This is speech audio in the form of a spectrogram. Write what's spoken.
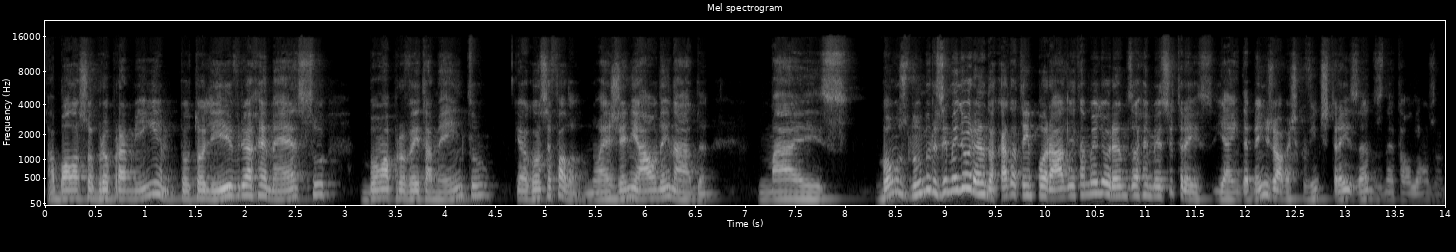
a bola sobrou para mim, eu tô livre, arremesso, bom aproveitamento. E é igual você falou, não é genial nem nada. Mas bons números e melhorando. A cada temporada ele tá melhorando os arremessos de três. E ainda bem jovem, acho que 23 anos, né, tá o Lonzo.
